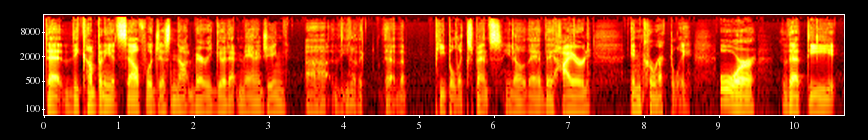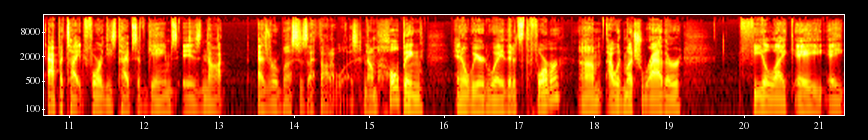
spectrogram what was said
that the company itself was just not very good at managing, uh, you know, the, the the people expense. You know, they they hired incorrectly, or that the appetite for these types of games is not as robust as I thought it was. Now, I'm hoping in a weird way that it's the former, Um, I would much rather feel like a a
